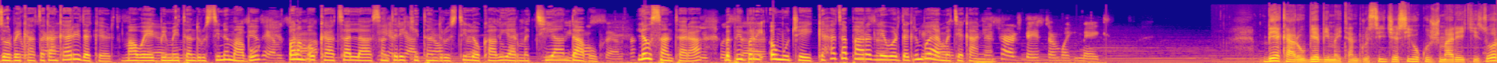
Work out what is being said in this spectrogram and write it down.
زۆربەی کاتەکان کاری دەکرد ماوەیەک بیمەی تەندروستی نەمابوو بەڵام ئەو کاتە لە سنتەرێکی تەندروستی لۆکاڵی یارمەتیان دابوو لەو سنتەرە بەپی بڕی ئەو موچەی کە هەتا پارەت لێوەردەگرن بۆ یارمەتیەکانیان. بێ کار و بێ بیمەی تەندروستی جێسی وەکو ژمارەیەکی زۆر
